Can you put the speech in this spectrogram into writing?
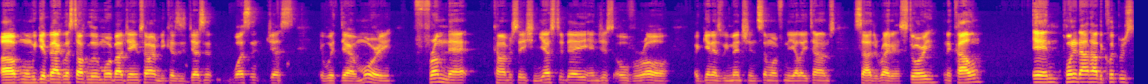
Uh, when we get back, let's talk a little more about James Harden because it just wasn't just with Daryl Morey. From that, conversation yesterday and just overall. Again, as we mentioned, someone from the LA Times decided to write a story in a column and pointed out how the Clippers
